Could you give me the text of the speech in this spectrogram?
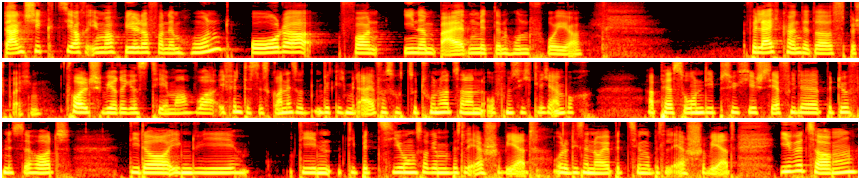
dann schickt sie auch immer Bilder von dem Hund oder von ihnen beiden mit dem Hund früher. Vielleicht könnt ihr das besprechen. Voll schwieriges Thema. Wow, ich finde, dass das gar nicht so wirklich mit Eifersucht zu tun hat, sondern offensichtlich einfach eine Person, die psychisch sehr viele Bedürfnisse hat, die da irgendwie die, die Beziehung, sage ich mal, ein bisschen erschwert oder diese neue Beziehung ein bisschen erschwert. Ich würde sagen,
